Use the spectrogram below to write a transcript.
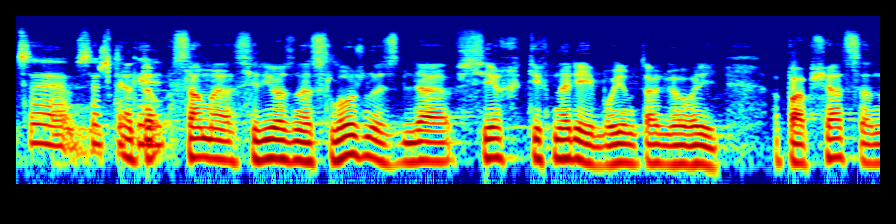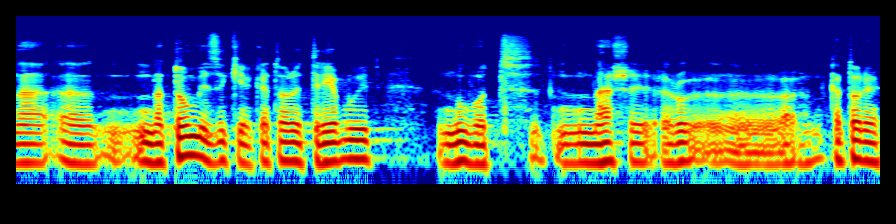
це все ж таки Это самая серьезная сложность для всех технарей, будем так говорить, пообщаться на, э, на том языке, который требует ну вот, наши, ру- э, которые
